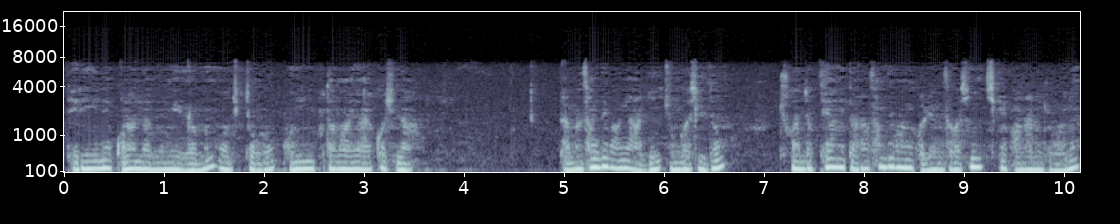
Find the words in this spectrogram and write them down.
대리인의 권한남용의 위험은 원칙적으로 본인이 부담하여야 할 것이나 다만 상대방의 악의, 중과실 등 주관적 태양에 따라 상대방의 권리 행사가 신이치게 반하는 경우에는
